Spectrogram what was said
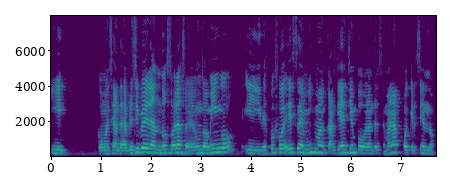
y como decía antes, al principio eran dos horas en un domingo y después fue esa misma cantidad de tiempo durante la semana fue creciendo.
